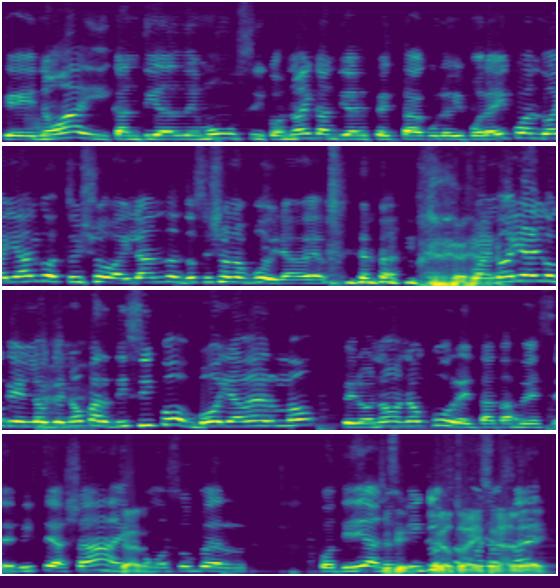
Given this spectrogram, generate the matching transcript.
que no hay cantidad de músicos, no hay cantidad de espectáculos. Y por ahí cuando hay algo estoy yo bailando, entonces yo no puedo ir a ver. cuando hay algo que en lo que no participo, voy a verlo, pero no, no ocurre tantas veces, ¿viste? Allá es como súper cotidiano. Sí, sí, es Incluso lo en tradicional Buenos de Aires-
